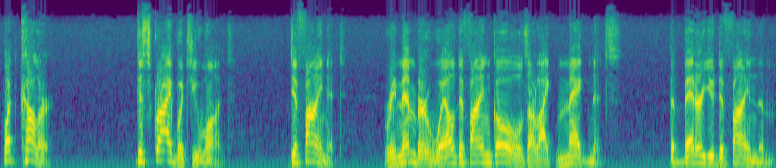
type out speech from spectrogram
what color. Describe what you want. Define it. Remember, well-defined goals are like magnets. The better you define them,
